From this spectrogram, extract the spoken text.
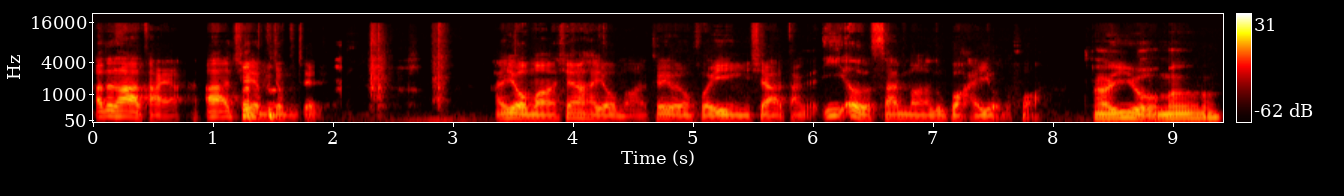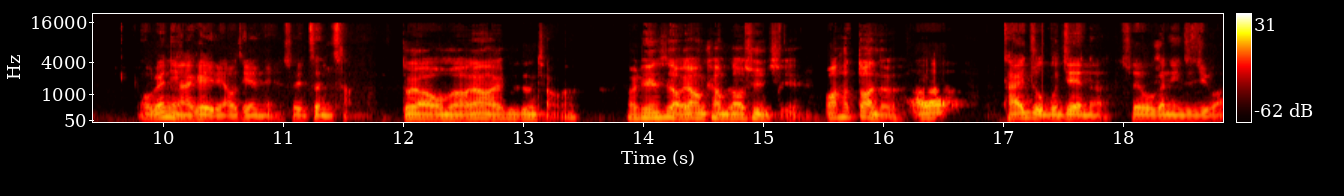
啊，这是他的台啊，啊切不就不见了？还有吗？现在还有吗？可以有人回应一下，打个一二三吗？如果还有的话，还有吗？我跟你还可以聊天呢，所以正常。对啊，我们好像还是正常啊。聊天室好像看不到讯息，哇，他断了。好了，台主不见了，所以我跟你自己玩。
